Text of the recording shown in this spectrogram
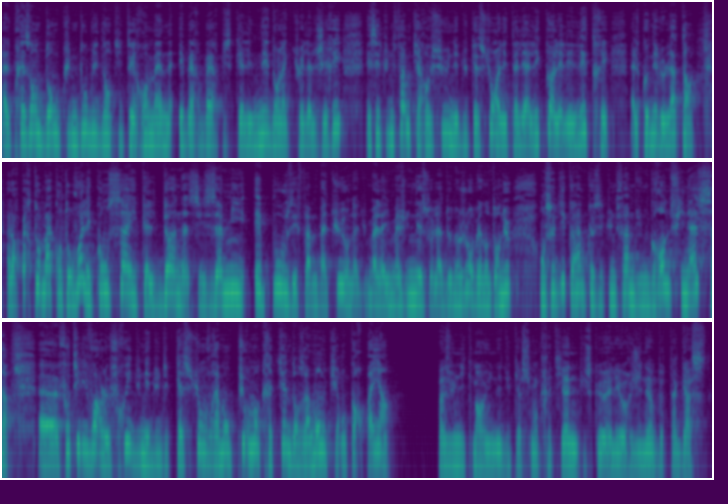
Elle présente donc une double identité romaine et berbère puisqu'elle est née dans l'actuelle Algérie et c'est une femme qui a reçu une éducation, elle est allée à l'école, elle est lettrée, elle connaît le latin. Alors Père Thomas, quand on voit les conseils qu'elle donne à ses amis, épouses et femmes battues, on a du mal à imaginer cela de nos jours, bien entendu, on se dit quand même que c'est une femme d'une grande finesse. Euh, faut-il y voir le fruit d'une éducation vraiment purement chrétienne dans un monde qui est encore païen? Pas uniquement une éducation chrétienne, puisqu'elle est originaire de Tagaste,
